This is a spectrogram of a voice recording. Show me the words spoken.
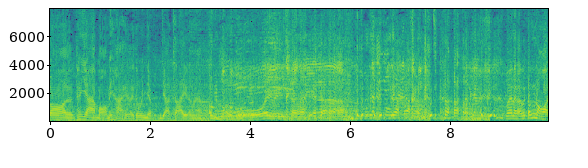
ก็ถ้ายาหมอไม่หายเลยต้องเป็นยายาใจแล้วนะครับ โอ้โหไม่ใช่ไม่หรอกครับต้องนอน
